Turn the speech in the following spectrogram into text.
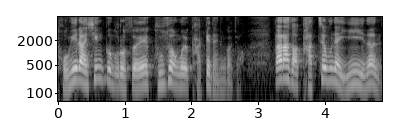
동일한 신급으로서의 구성을 갖게 되는 거죠. 따라서 가처분의 이의는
